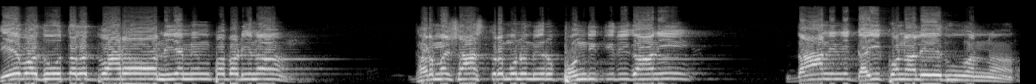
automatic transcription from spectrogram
దేవదూతల ద్వారా నియమింపబడిన ధర్మశాస్త్రమును మీరు పొందితిరి గాని దానిని గైకొనలేదు అన్నారు.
